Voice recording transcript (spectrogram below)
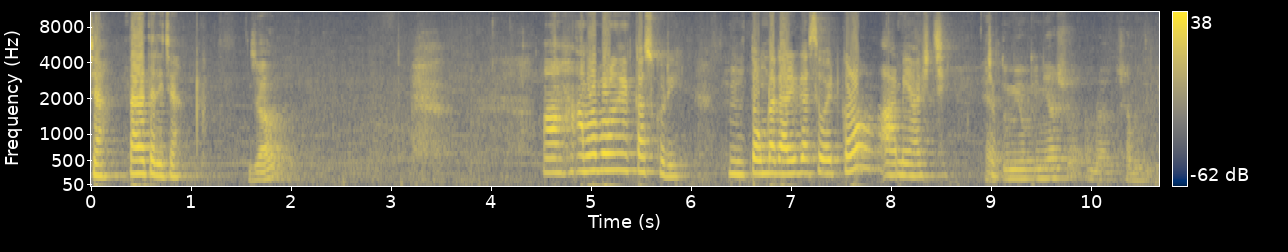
যা তাড়াতাড়ি যা। যাও। আমরা বরং এক কাজ করি। তোমরা গাড়ির কাছে ওয়েট করো আমি আসছি। হ্যাঁ তুমি ওকে নিয়ে আসো আমরা সামনে দিকে।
